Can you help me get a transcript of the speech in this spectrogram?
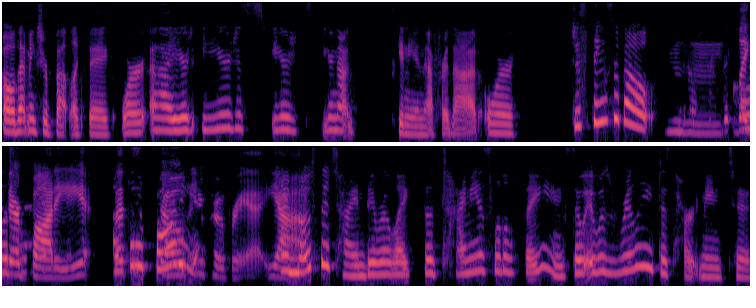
"Oh, that makes your butt look big," or uh, "You're you're just you're you're not skinny enough for that," or just things about mm-hmm. like their body that's so body. appropriate. Yeah. And most of the time they were like the tiniest little things. So it was really disheartening to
